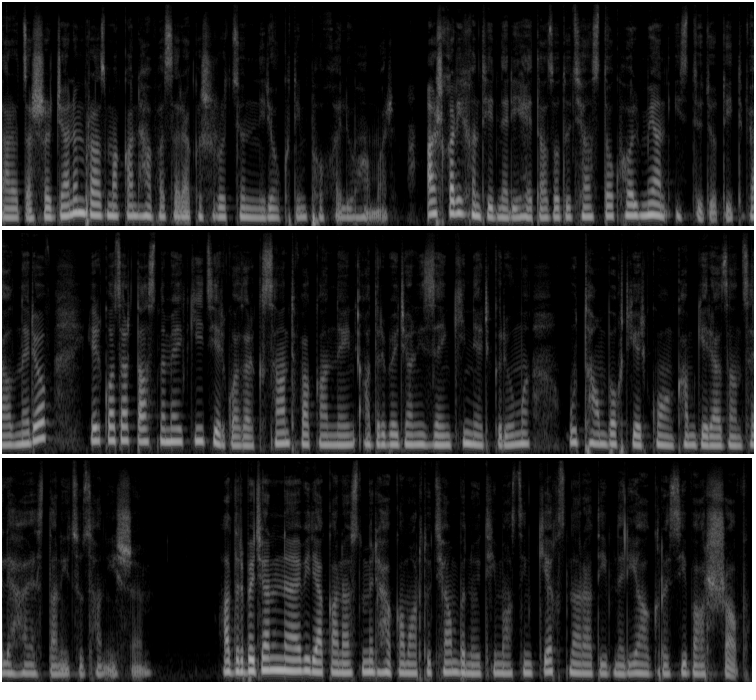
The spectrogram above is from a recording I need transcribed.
տարածաշրջանում ռազմական հավասարակշռությունն իր օգտին փոխելու համար։ Աշխարհի խնդիրների հետազոտության Ստոկհոլմյան ինստիտուտի տվյալներով 2011-ից 2020 թվականներին Ադրբեջանի զենքի ներկրումը 8.2 անգամ գերազանցել է Հայաստանի ցուցանիշը։ Ադրբեջանը նաև իրականացնում էր հակամարտության բնույթի մասին կեղծ նարատիվների ագրեսիվ արշավ,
